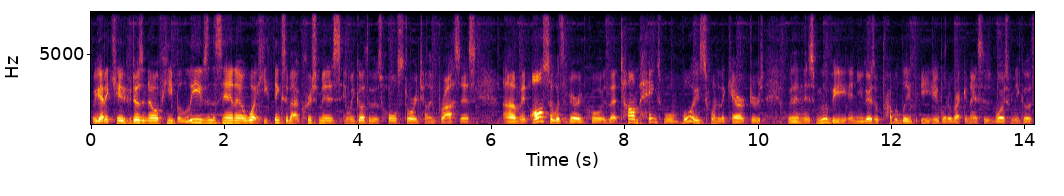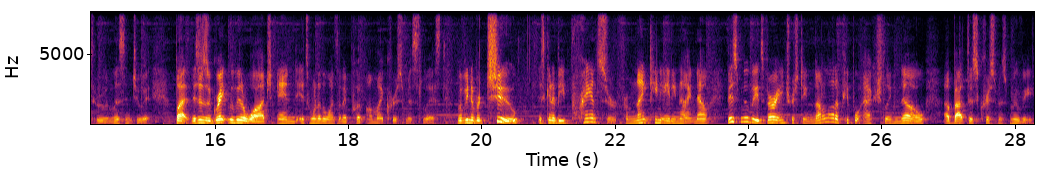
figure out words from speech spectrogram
we got a kid who doesn't know if he believes in Santa, what he thinks about Christmas, and we go through this whole storytelling process. Um, and also, what's very cool is that Tom Hanks will voice one of the characters within this movie, and you guys will probably be able to recognize his voice when you go through and listen to it. But this is a great movie to watch, and it's one of the ones that I put on my Christmas list. Movie number two is going to be Prancer from 1989. Now, this movie is very interesting. Not a lot of people actually know about this Christmas movie.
